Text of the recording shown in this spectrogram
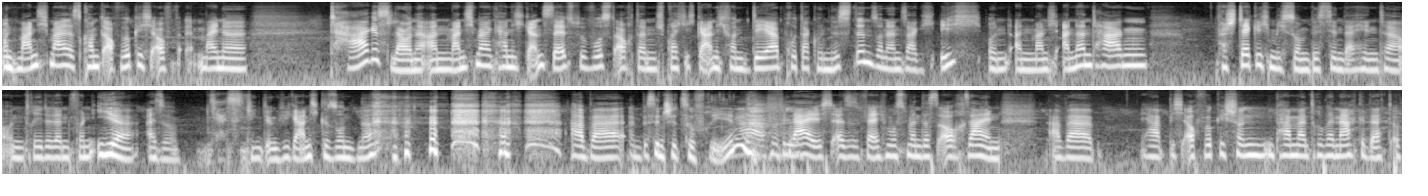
Und manchmal, es kommt auch wirklich auf meine Tageslaune an. Manchmal kann ich ganz selbstbewusst auch, dann spreche ich gar nicht von der Protagonistin, sondern sage ich ich. Und an manch anderen Tagen verstecke ich mich so ein bisschen dahinter und rede dann von ihr. Also, ja, es klingt irgendwie gar nicht gesund, ne? Aber ein bisschen schizophren? Ja, vielleicht. Also vielleicht muss man das auch sein. Aber ja, habe ich auch wirklich schon ein paar Mal drüber nachgedacht, ob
